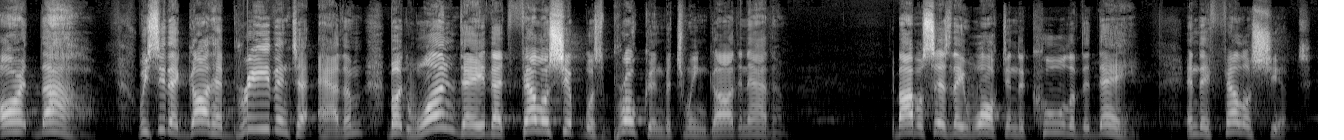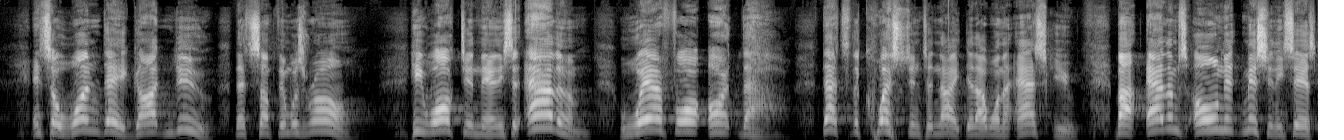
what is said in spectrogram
art thou? We see that God had breathed into Adam, but one day that fellowship was broken between God and Adam. The Bible says they walked in the cool of the day and they fellowshipped. And so one day God knew that something was wrong. He walked in there and he said, Adam, wherefore art thou? That's the question tonight that I want to ask you. By Adam's own admission, he says,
